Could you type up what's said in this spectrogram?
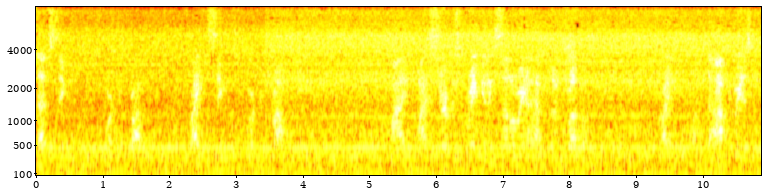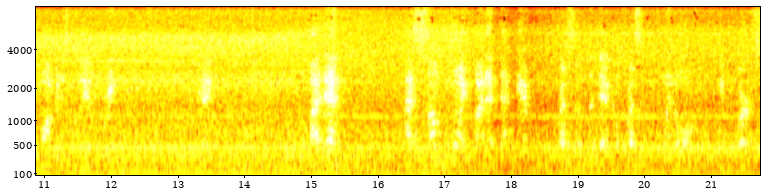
left signal is working properly. Right signal is working properly. My my service brake and accelerator have good rubber. Right, the operator's compartment is clear breathe. Okay. By then, at some point, by then, that air compressor, the air compressor went off. It burst.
